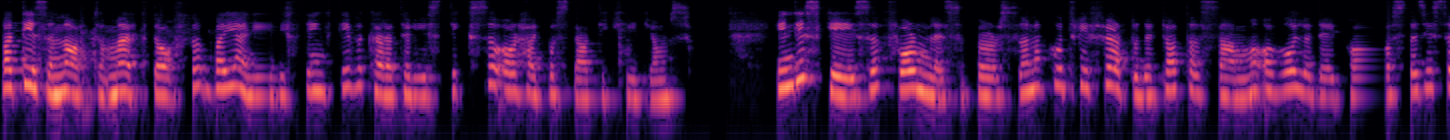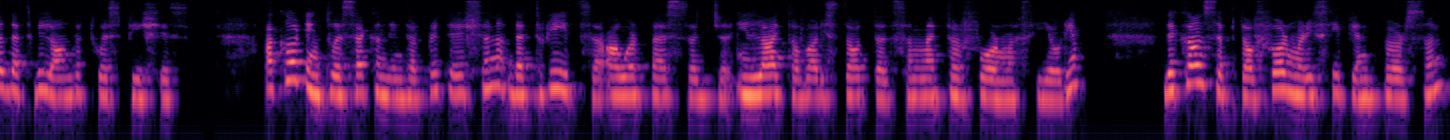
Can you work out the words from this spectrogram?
but is not marked off by any distinctive characteristics or hypostatic idioms. In this case, formless person could refer to the total sum of all the hypostases that belong to a species. According to a second interpretation that reads our passage in light of Aristotle's matter-form theory, the concept of form recipient person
